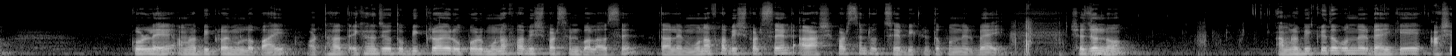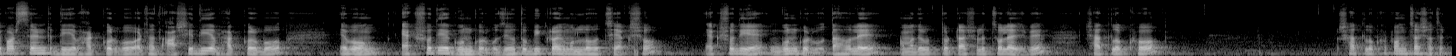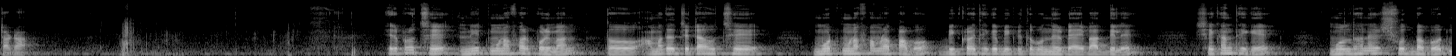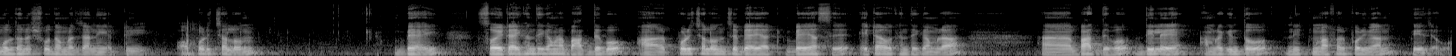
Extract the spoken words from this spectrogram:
করলে আমরা বিক্রয় মূল্য পাই। অর্থাৎ এখানে যেহেতু বিক্রয়ের উপর মুনাফা বিশ পার্সেন্ট বলা আছে, তাহলে মুনাফা বিশ পার্সেন্ট আর আশি পার্সেন্ট হচ্ছে বিক্রিত পণ্যের ব্যয়। সেজন্য আমরা বিক্রিত পণ্যের ব্যয়কে আশি পার্সেন্ট দিয়ে ভাগ করব, অর্থাৎ আশি দিয়ে ভাগ করব এবং একশো দিয়ে গুণ করব। যেহেতু বিক্রয় মূল্য হচ্ছে একশো একশো দিয়ে গুণ করব, তাহলে আমাদের উত্তরটা আসলে চলে আসবে সাত লক্ষ সাত লক্ষ পঞ্চাশ হাজার টাকা। এরপর হচ্ছে নিট মুনাফার পরিমাণ। তো আমাদের যেটা হচ্ছে মোট মুনাফা আমরা পাবো বিক্রয় থেকে বিক্রিত পণ্যের ব্যয় বাদ দিলে সেখান থেকে মূলধনের সুদ বাবদ, মূলধনের সুদ আমরা জানি একটি অপরিচালন ব্যয়। সো এটা এখান থেকে আমরা বাদ দেব আর পরিচালন যে ব্যয় ব্যয় আছে এটাও এখান থেকে আমরা বাদ দেব। দিলে আমরা কিন্তু নিট মুনাফার পরিমাণ পেয়ে যাব।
